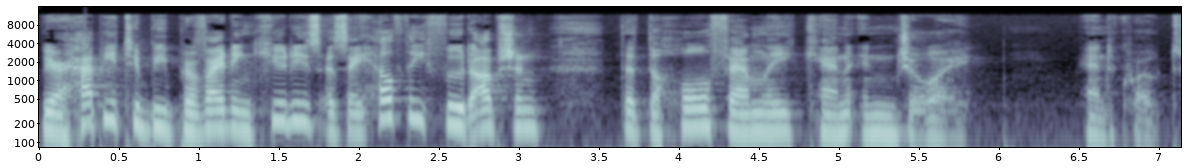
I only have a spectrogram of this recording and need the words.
We are happy to be providing Cuties as a healthy food option that the whole family can enjoy. End quote.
